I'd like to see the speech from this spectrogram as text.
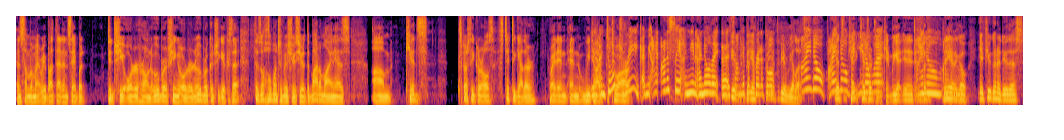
And someone might rebut that and say, but did she order her own Uber? If she can order an Uber, could she give? Because there's a whole bunch of issues here. The bottom line is, um, kids, especially girls, stick together, right? And and we talk Yeah, and don't to our drink. I mean, I honestly, I mean, I know that that sounds but you have- but hypocritical. you have to be a realist. I know, I kids, know, kid- but you kids know are what? drinking. We get, I know, Then you got to go. If you're going to do this,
